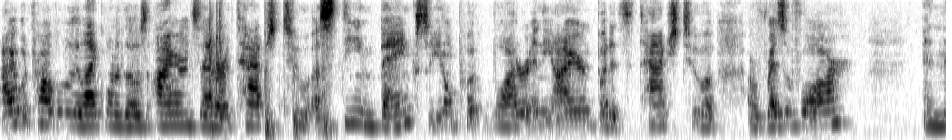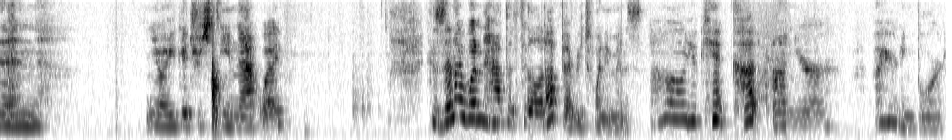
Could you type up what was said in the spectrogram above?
I would probably like one of those irons that are attached to a steam bank so you don't put water in the iron but it's attached to a, a reservoir and then you know you get your steam that way because then I wouldn't have to fill it up every 20 minutes. Oh, you can't cut on your ironing board.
